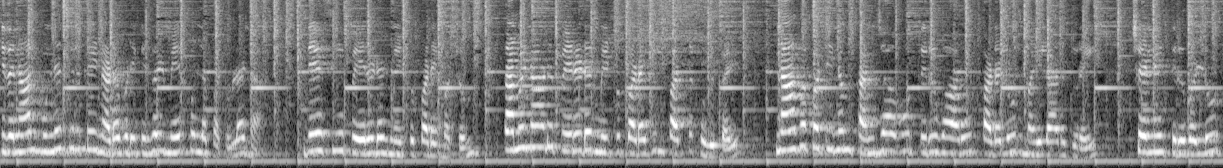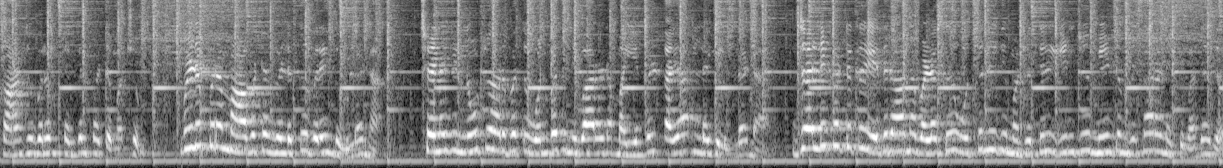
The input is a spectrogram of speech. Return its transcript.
இதனால் முன்னெச்சரிக்கை நடவடிக்கைகள் மேற்கொள்ளப்பட்டுள்ளன. தேசிய பேரிடர் மீட்புப் படை மற்றும் தமிழ்நாடு பேரிடர் மீட்புப் படையின் பத்து குழுக்கள் நாகப்பட்டினம் தஞ்சாவூர் திருவாரூர் கடலூர் மயிலாடுதுறை சென்னை திருவள்ளூர் காஞ்சிபுரம் செங்கல்பட்டு மற்றும் விழுப்புரம் மாவட்டங்களுக்கு விரைந்து உள்ளன சென்னையில் நூற்று அறுபத்து ஒன்பது நிவாரண மையங்கள் தயார் நிலையில் உள்ளன. ஜல்லிக்கட்டுக்கு எதிரான வழக்கு உச்சநீதிமன்றத்தில் இன்று மீண்டும் விசாரணைக்கு வந்தது.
